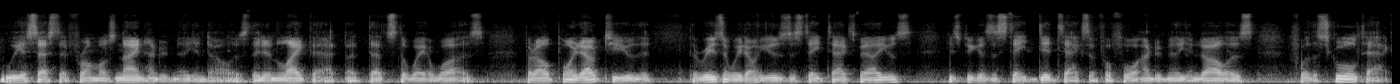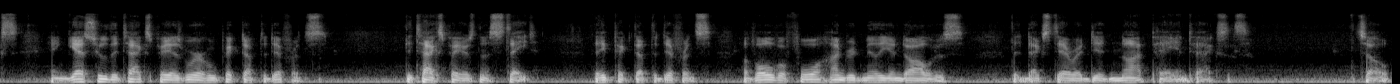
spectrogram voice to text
We assessed it for almost 900 million dollars. They didn't like that but that's the way it was. But i'll point out to you that the reason we don't use the state tax values is because the state did tax it for 400 million dollars for the school tax and guess who the taxpayers were who picked up the difference the taxpayers in the state they picked up the difference of over $400 million that Nextera did not pay in taxes. So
